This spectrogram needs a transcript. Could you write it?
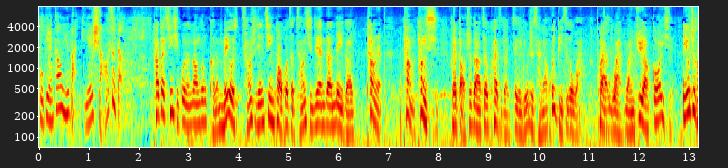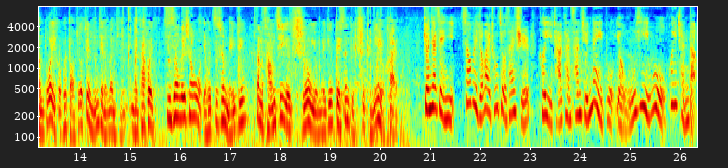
普遍高于碗碟、勺子等。它在清洗过程当中可能没有长时间浸泡或者长时间的那个烫染、烫烫洗，所以导致的这个筷子的这个油脂残量会比这个碗筷碗碗具要高一些。油脂很多以后会导致个最明显的问题，因为它会滋生微生物，也会滋生霉菌。那么长期有食用有霉菌，对身体是肯定有害的。专家建议，消费者外出就餐时可以查看餐具内部有无异物、灰尘等，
